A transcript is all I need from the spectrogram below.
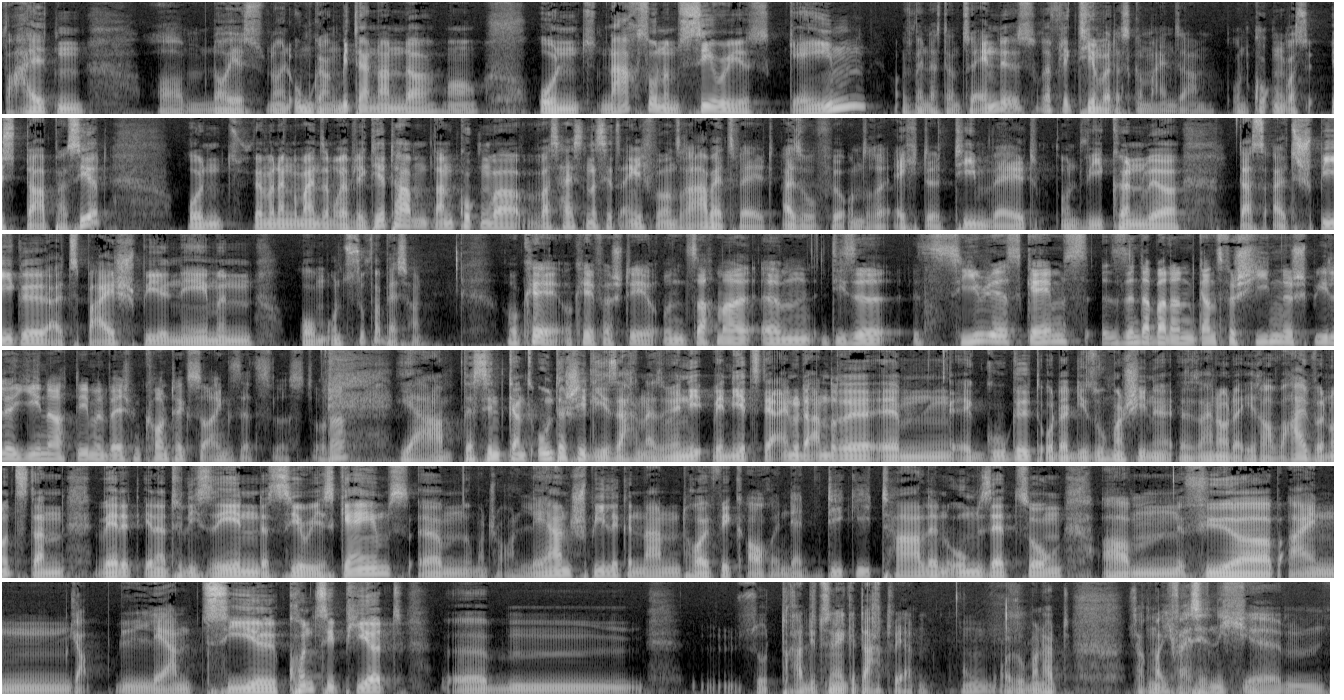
Verhalten, ähm, neues, neuen Umgang miteinander. Ja. Und nach so einem Serious Game, also wenn das dann zu Ende ist, reflektieren wir das gemeinsam und gucken, was ist da passiert. Und wenn wir dann gemeinsam reflektiert haben, dann gucken wir, was heißt denn das jetzt eigentlich für unsere Arbeitswelt, also für unsere echte Teamwelt und wie können wir das als Spiegel, als Beispiel nehmen, um uns zu verbessern. Okay, okay, verstehe. Und sag mal, ähm, diese Serious Games sind aber dann ganz verschiedene Spiele, je nachdem, in welchem Kontext du eingesetzt wirst, oder? Ja, das sind ganz unterschiedliche Sachen. Also wenn, wenn jetzt der ein oder andere ähm, googelt oder die Suchmaschine seiner oder ihrer Wahl benutzt, dann werdet ihr natürlich sehen, dass Serious Games, ähm, manchmal auch Lernspiele genannt, häufig auch in der digitalen Umsetzung ähm, für ein ja, Lernziel konzipiert ähm, so traditionell gedacht werden. Also man hat, sag mal, ich weiß jetzt nicht, ähm,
